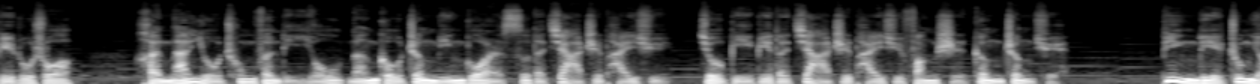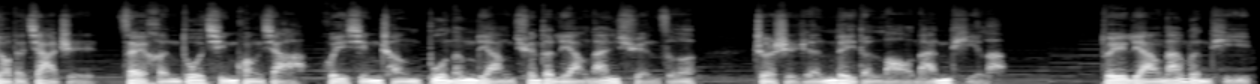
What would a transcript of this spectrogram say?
比如说，很难有充分理由能够证明罗尔斯的价值排序就比别的价值排序方式更正确。并列重要的价值，在很多情况下会形成不能两全的两难选择，这是人类的老难题了。对两难问题，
